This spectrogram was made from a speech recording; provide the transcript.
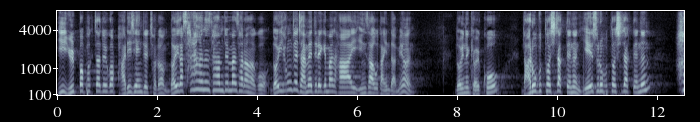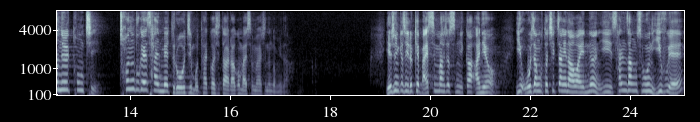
이 율법 학자들과 바리새인들처럼 너희가 사랑하는 사람들만 사랑하고 너희 형제 자매들에게만 하이 인사하고 다닌다면 너희는 결코 나로부터 시작되는 예수로부터 시작되는 하늘 통치, 천국의 삶에 들어오지 못할 것이다 라고 말씀을 하시는 겁니다. 예수님께서 이렇게 말씀하셨습니까? 아니요. 이 5장부터 7장에 나와 있는 이 산상수훈 이후에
